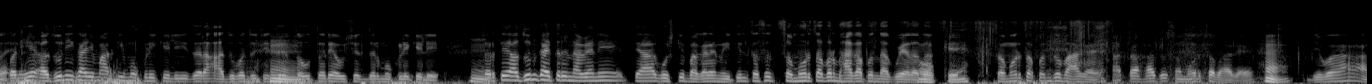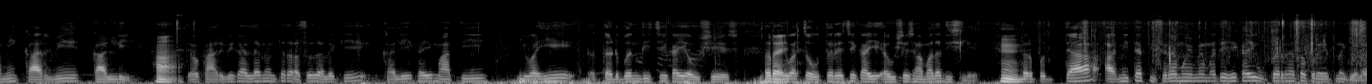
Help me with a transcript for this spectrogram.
पण हे अजूनही काही माती मोकळी केली जर आजूबाजूचे जर. चौतरे अवशेष जर मोकळे केले. तर ते अजून काहीतरी नव्याने त्या गोष्टी बघायला मिळतील तसंच समोरचा पण भाग आपण दाखवूया ओके समोरचा पण जो भाग आहे आता हा जो समोरचा भाग आहे जेव्हा आम्ही कारवी काढली हां तेव्हा कारवी काढल्यानंतर असं झालं की खाली काही माती किंवा ही तटबंदीचे काही अवशेष किंवा चौतऱ्याचे काही अवशेष आम्हाला दिसले हम्म. तर प- त्या आम्ही त्या तिसऱ्या मोहिमेमध्ये हे काही उतरण्याचा प्रयत्न केला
